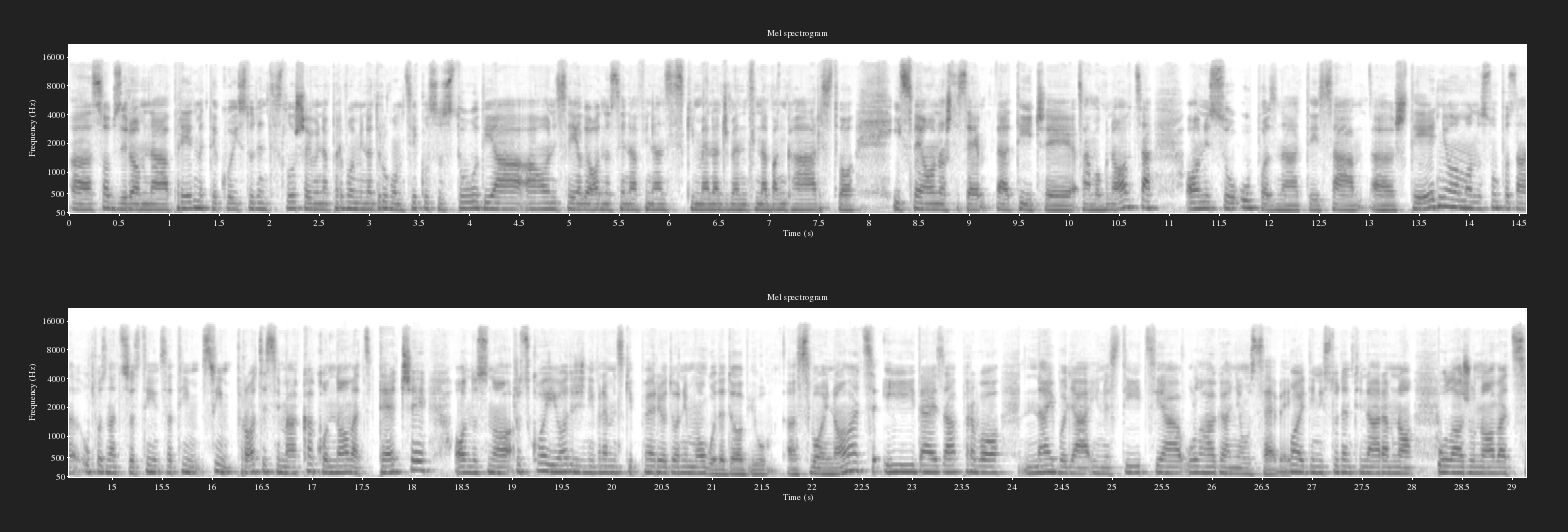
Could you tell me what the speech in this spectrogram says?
a, s obzirom na predmete koji studenti slušaju na prvom i na drugom ciklusu studija, a oni se jeli, odnose na finansijski menadžment, na bankarstvo i sve ono što se a, tiče samog novca, oni su upoznati sa a, štednjom, odnosno upoznati, upoznati su sa tim, sa tim svim procesima kako novac teče, odnosno kroz koji određeni vremenski period oni mogu da dobiju a, svoj novac i da je zapravo najbolja investicija ulaganja u sebe. Pojedini studenti naravno ulažu novac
